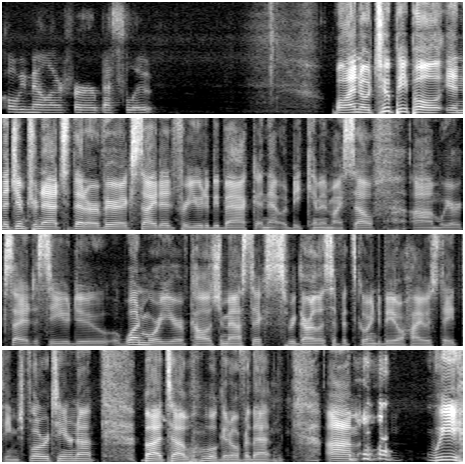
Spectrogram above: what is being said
Colby Miller for best salute. Well, I know two people in the Gymternet that are very excited for you to be back, and that would be Kim and myself. Um, we are excited to see you do one more year of college gymnastics, regardless if it's going to be Ohio State themed floor routine or not. But uh, we'll get over that. Um, we,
